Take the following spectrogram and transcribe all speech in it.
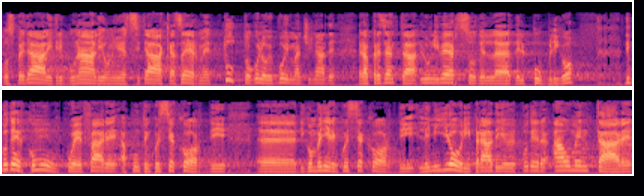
ospedali, tribunali, università, caserme, tutto quello che voi immaginate rappresenta l'universo del, del pubblico, di poter comunque fare appunto in questi accordi eh, di convenire in questi accordi le migliori pratiche per poter aumentare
